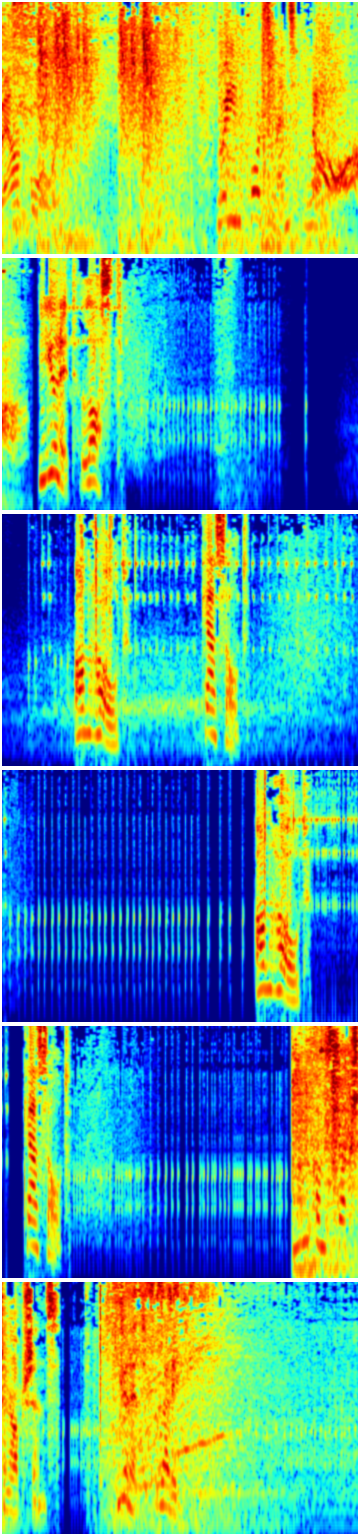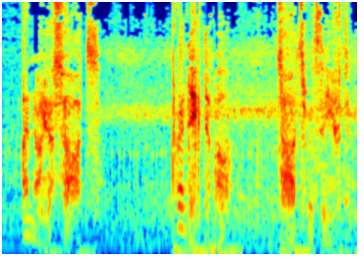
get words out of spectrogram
Bound forward. Reinforcements ready. Unit lost. On hold. Cancelled. On hold. Cancelled. New construction options. Unit ready. I know your thoughts. Predictable. Thoughts received.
